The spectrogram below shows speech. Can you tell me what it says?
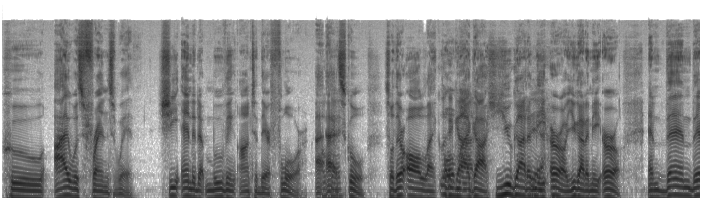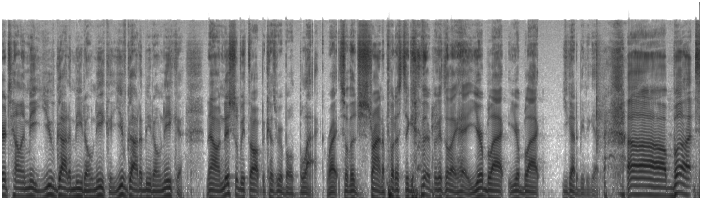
who I was friends with she ended up moving onto their floor okay. at school. So they're all like, Look "Oh my gosh, you got to yeah. meet Earl. You got to meet Earl." And then they're telling me, "You've got to meet Oneka. You've got to meet Oneka." Now, initially we thought because we were both black, right? So they're just trying to put us together because they're like, "Hey, you're black. You're black you got to be together. Uh, but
